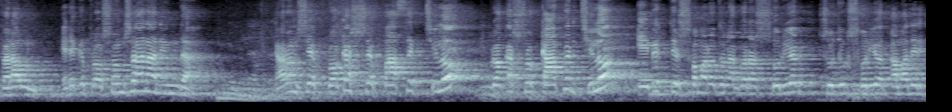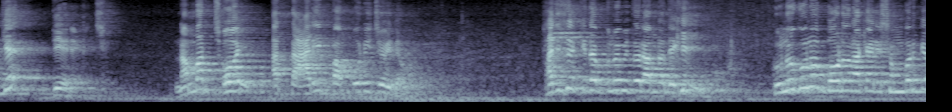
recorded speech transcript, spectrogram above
ফেরাউন। এটাকে প্রশংসা না নিন্দা? কারণ সে প্রকাশ্যে পাসেক ছিল প্রকাশ্য কাফের ছিল, এ ব্যক্তির সমালোচনা করার শরীয়ত, সুযোগ শরীয়ত আমাদেরকে দিয়ে রেখেছে। নাম্বার ছয়, আর তারিফ বা পরিচয় দেওয়া। হাদিসের কিতাবগুলোর ভিতরে আমরা দেখি, কোন কোন বর্ণনাকারী সম্পর্কে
